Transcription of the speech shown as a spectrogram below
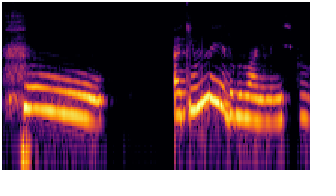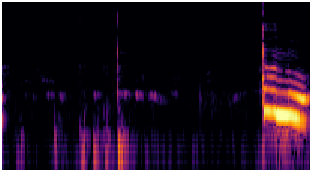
Фу. А яким в неї добивання мені цікаво? Та ну.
